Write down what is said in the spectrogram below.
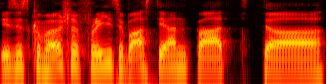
this is commercial free, Sebastian, but uh, the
